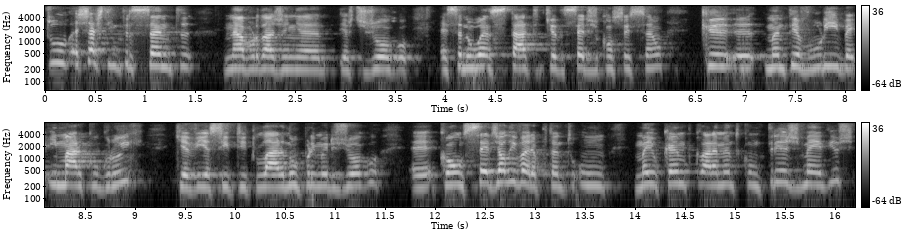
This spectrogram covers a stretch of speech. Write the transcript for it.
Tu achaste interessante na abordagem a este jogo essa nuance tática de Sérgio Conceição que uh, manteve Uribe e Marco Gruig, que havia sido titular no primeiro jogo, uh, com Sérgio Oliveira. Portanto, um meio-campo claramente com três médios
